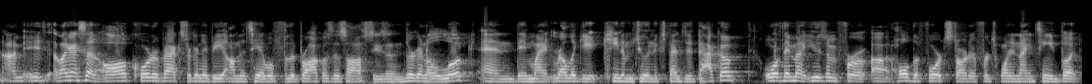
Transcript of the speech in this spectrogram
Um, it, like I said, all quarterbacks are going to be on the table for the Broncos this offseason. They're going to look and they might relegate Keenum to an expensive backup, or they might use him for uh, hold the fort starter for 2019. But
